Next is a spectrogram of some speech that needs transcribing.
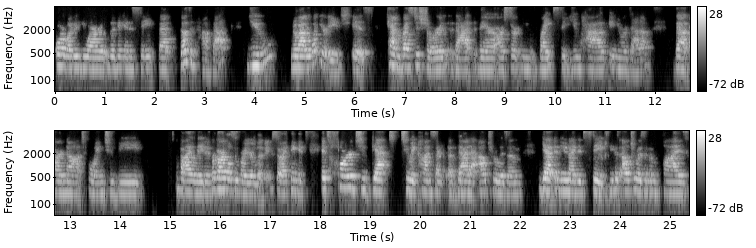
or whether you are living in a state that doesn't have that, you, no matter what your age is, can rest assured that there are certain rights that you have in your data that are not going to be violated regardless of where you're living. So I think it's it's hard to get to a concept of data altruism yet in the United States because altruism implies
